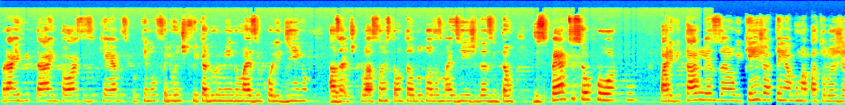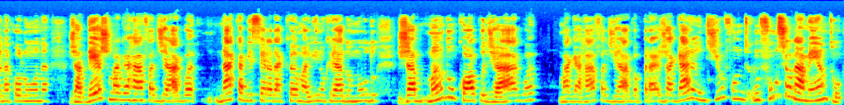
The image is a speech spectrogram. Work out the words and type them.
para evitar entorses e quedas, porque no frio a gente fica dormindo mais encolhidinho, as articulações estão estando todas mais rígidas, então desperte o seu corpo para evitar lesão, e quem já tem alguma patologia na coluna, já deixa uma garrafa de água na cabeceira da cama ali no criado mudo, já manda um copo de água, uma garrafa de água para já garantir um funcionamento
